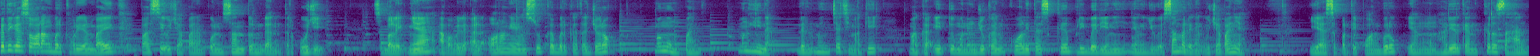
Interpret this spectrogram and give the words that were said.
Ketika seorang berkepribadian baik, pasti ucapannya pun santun dan terpuji. Sebaliknya, apabila ada orang yang suka berkata jorok, mengumpan, menghina, dan mencaci maki, maka itu menunjukkan kualitas kepribadiannya yang juga sama dengan ucapannya. Ia seperti pohon buruk yang menghadirkan keresahan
